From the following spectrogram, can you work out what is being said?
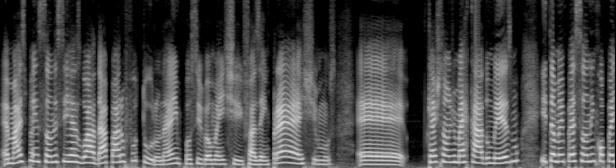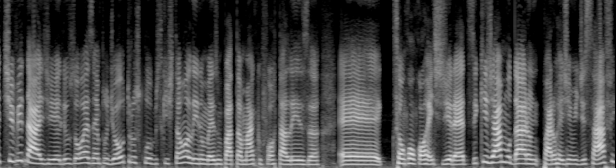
É mais pensando em se resguardar para o futuro, né? Impossivelmente fazer empréstimos, é, questão de mercado mesmo e também pensando em competitividade. Ele usou o exemplo de outros clubes que estão ali no mesmo patamar que o Fortaleza, é, são concorrentes diretos e que já mudaram para o regime de SAF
